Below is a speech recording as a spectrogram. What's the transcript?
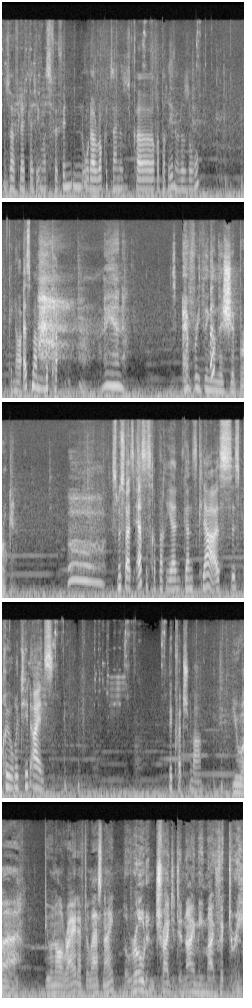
Müssen wir vielleicht gleich irgendwas für finden. Oder Rocket sein, das ist reparieren oder so. Genau, erstmal Mucke. Man, is everything on this ship broken? Das müssen wir als erstes reparieren. Ganz klar. Es ist Priorität 1. Wir quatschen mal. You, uh, doing all right after last night? The rodent tried to deny me my victory.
